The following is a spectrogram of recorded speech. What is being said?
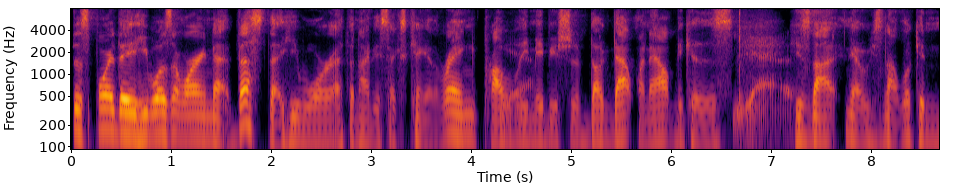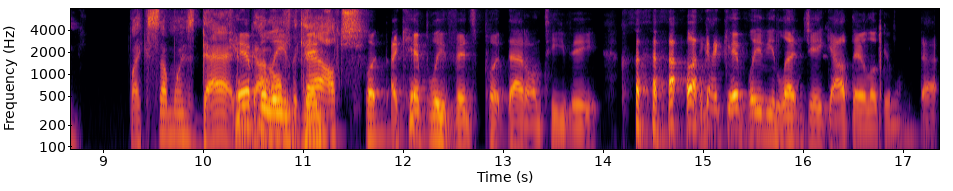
disappointed that he wasn't wearing that vest that he wore at the 96 King of the Ring. Probably Yeah. maybe should have dug that one out because Yeah. he's not, you know, he's not looking like someone's dad can't who got believe off the Vince couch. put I can't believe Vince put that on TV. like I can't believe he let Jake out there looking like that.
